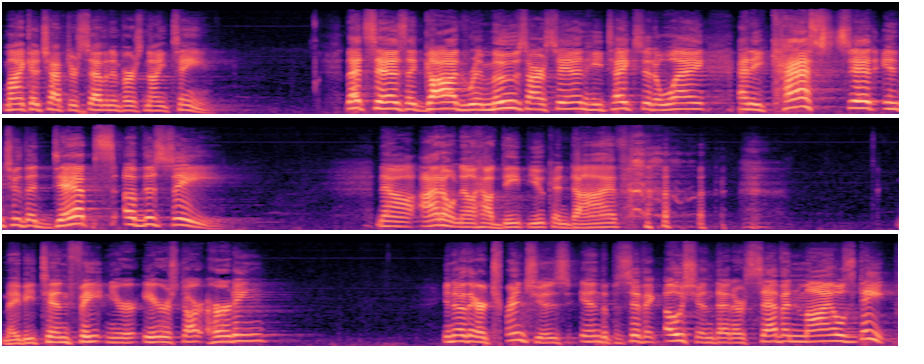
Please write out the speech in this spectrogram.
Micah chapter 7 and verse 19. that says that God removes our sin, He takes it away, and He casts it into the depths of the sea. Now, I don't know how deep you can dive. Maybe 10 feet and your ears start hurting. You know, there are trenches in the Pacific Ocean that are seven miles deep.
